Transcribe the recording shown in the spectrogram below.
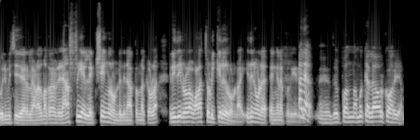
ഒരുമിച്ച് ചേരലാണ്. അത് മാത്രമല്ല രാഷ്ട്രീയ ലക്ഷ്യങ്ങളുണ്ട് ഇതിനകത്തുനിന്നൊക്കെയുള്ള രീതിയിലുള്ള വളച്ചൊടിക്കലുകൾ ഉണ്ടായി ഇതിനോട് എങ്ങനെ പ്രതികരിക്കും? അല്ല ഇതിപ്പം നമുക്ക് എല്ലാവർക്കും അറിയാം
